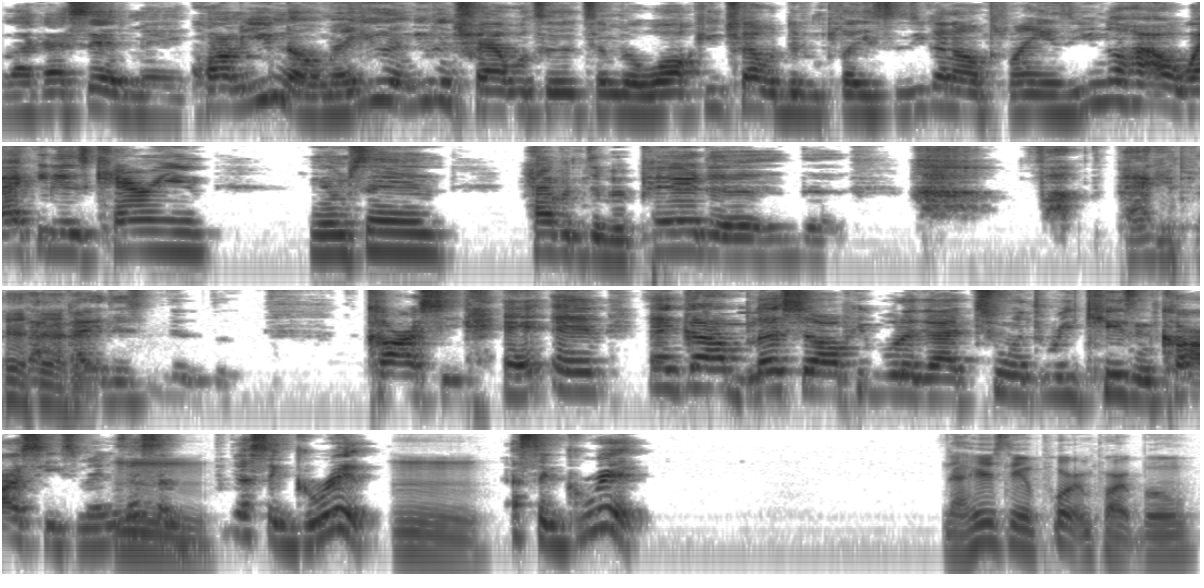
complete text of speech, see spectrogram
Like I said, man, Kwame, you know, man, you done, you didn't travel to, to Milwaukee, you travel different places, you got on planes, you know how whack it is carrying, you know what I'm saying? Having to prepare the the fuck the packing plane. I- I- this- the- the car seat. And, and and God bless y'all people that got two and three kids in car seats, man. That's Mm. a that's a grip. Mm. That's a grip. Now here's the important part, boom.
